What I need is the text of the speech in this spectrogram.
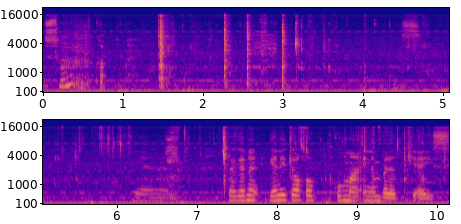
suka. Yan. So, ganito ako kumain ng balot, guys.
